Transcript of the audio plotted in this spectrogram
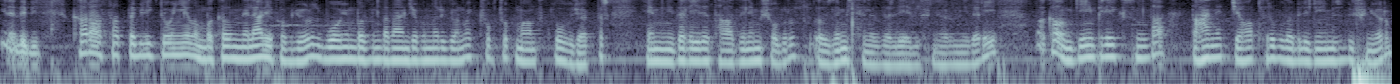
Yine de biz Kara Hasat'la birlikte oynayalım bakalım neler yapabiliyoruz. Bu oyun bazında bence bunları görmek çok çok mantıklı olacaktır. Hem Nidalee'yi de tazelemiş oluruz. Özlemişsinizdir diye düşünüyorum Nidalee'yi. Bakalım gameplay kısmında daha net cevapları bulabileceğimizi düşünüyorum.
